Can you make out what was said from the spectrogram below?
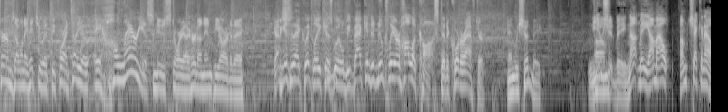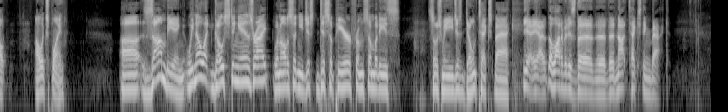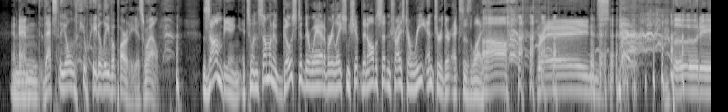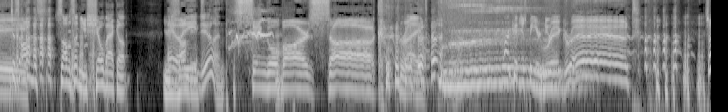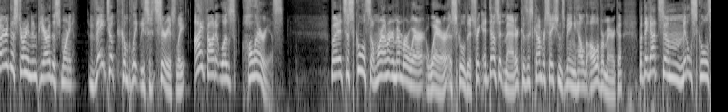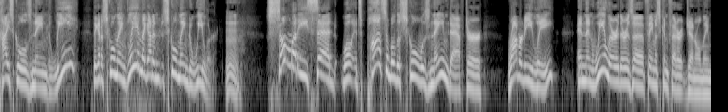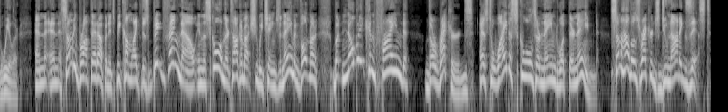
terms I want to hit you with before I tell you a hilarious news story I heard on NPR today. Got to get to that quickly because we'll be back into nuclear holocaust at a quarter after. And we should be. You um, should be. Not me. I'm out. I'm checking out. I'll explain. Uh, zombieing. We know what ghosting is, right? When all of a sudden you just disappear from somebody's social media, you just don't text back. Yeah, yeah. A lot of it is the the, the not texting back. And, then, and that's the only way to leave a party as well. Zombieing. It's when someone who ghosted their way out of a relationship then all of a sudden tries to re-enter their ex's life. Oh, brains, booty. Just all, of a, just all of a sudden you show back up. You're hey, zombie. what are you doing? Single bars suck. right. or it could just be your new regret. so I heard this story in NPR this morning they took completely seriously. I thought it was hilarious. But it's a school somewhere. I don't remember where, where, a school district. It doesn't matter because this conversation's being held all over America. But they got some middle schools, high schools named Lee. They got a school named Lee and they got a school named Wheeler. Mm. Somebody said, well, it's possible the school was named after Robert E. Lee. And then Wheeler, there is a famous Confederate general named Wheeler. And and somebody brought that up, and it's become like this big thing now in the school, and they're talking about should we change the name and vote on it. But nobody can find the records as to why the schools are named what they're named. Somehow those records do not exist.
